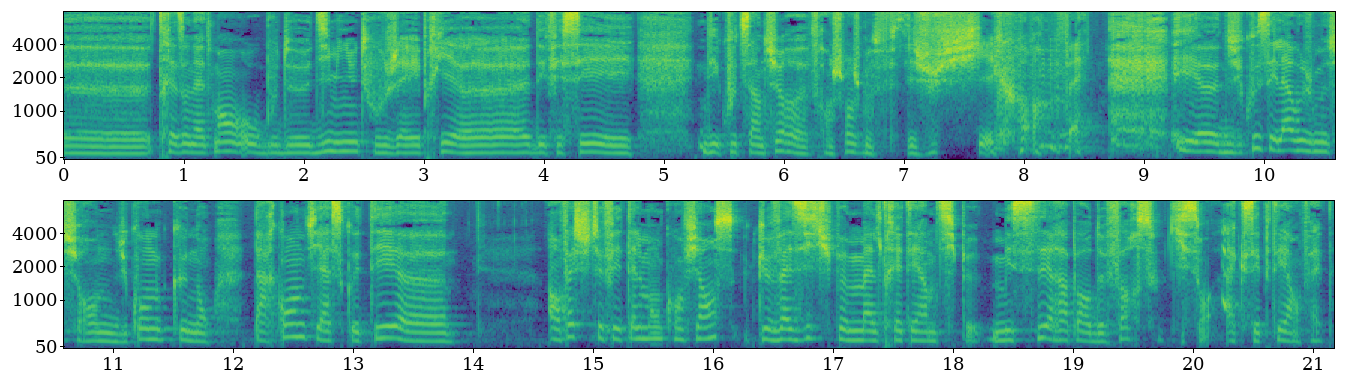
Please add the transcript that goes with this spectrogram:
Euh, très honnêtement, au bout de dix minutes où j'avais pris euh, des fessées et des coups de ceinture, euh, franchement, je me faisais juste chier, quoi, en fait. Et du coup, c'est là où je me suis rendu compte que non. Par contre, il y a ce côté en fait, je te fais tellement confiance que vas-y, tu peux me maltraiter un petit peu. Mais c'est des rapports de force qui sont acceptés en fait.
